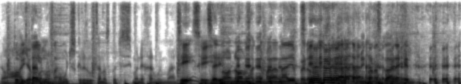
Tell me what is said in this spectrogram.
No ¿Tuviste yo alguna? conozco muchos que les gustan los coches y manejan muy mal ¿Sí? ¿En serio? No, no vamos a quemar a nadie, pero sí, yo también conozco a varias gente.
